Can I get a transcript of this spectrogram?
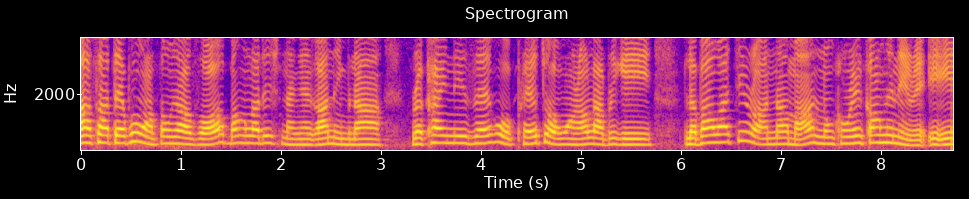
အာစာတဲဖွဲ့ဝန်၃ယောက်ဆိုဘင်္ဂလားဒေ့ရှ်နိုင်ငံကနေမနာရခိုင်နေစဲကိုဖရဲကျော်ဝန်လောက်လာပြီးကလဘာဝကြည့်ရအနာမှာလုံခုံရေးကောင်းတဲ့နေရအေအေ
